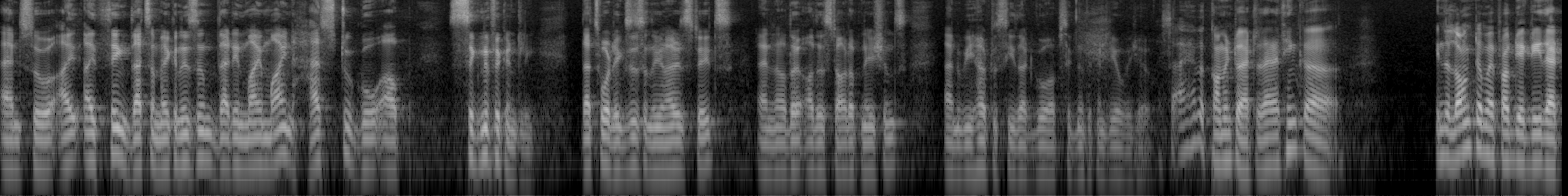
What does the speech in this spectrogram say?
And so I, I think that's a mechanism that, in my mind, has to go up significantly. That's what exists in the United States and other, other startup nations, and we have to see that go up significantly over here. So I have a comment to add to that. I think uh, in the long term, I probably agree that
